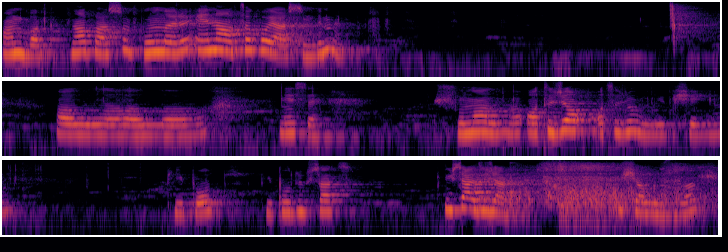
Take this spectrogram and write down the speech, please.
Ama bak ne yaparsın? Bunları en alta koyarsın değil mi? Allah Allah. Neyse. Şunu al. Atıcı atıcı mı diye bir şey ya. Pipot. Pipot yükselt. Yükselteceğim. İnşallah ucuzlar.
